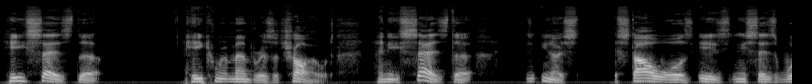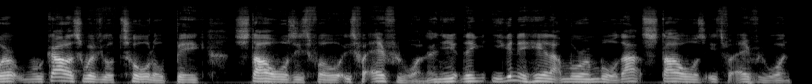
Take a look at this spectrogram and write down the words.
He says that he can remember as a child, and he says that you know Star Wars is, and he says, regardless of whether you're tall or big, Star Wars is for is for everyone, and you, they, you're going to hear that more and more. That Star Wars is for everyone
